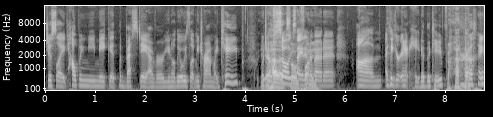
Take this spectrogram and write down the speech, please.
just like helping me make it the best day ever. You know, they always let me try on my cape, which Yeah, I was so excited about it. Um, I think your aunt hated the cape. Really.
